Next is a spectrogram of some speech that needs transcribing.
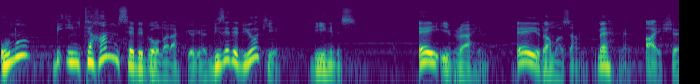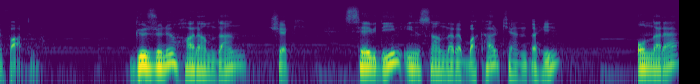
onu bir imtihan sebebi olarak görüyor. Bize de diyor ki dinimiz. Ey İbrahim, ey Ramazan, Mehmet, Ayşe, Fatıma. Gözünü haramdan çek. Sevdiğin insanlara bakarken dahi onlara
